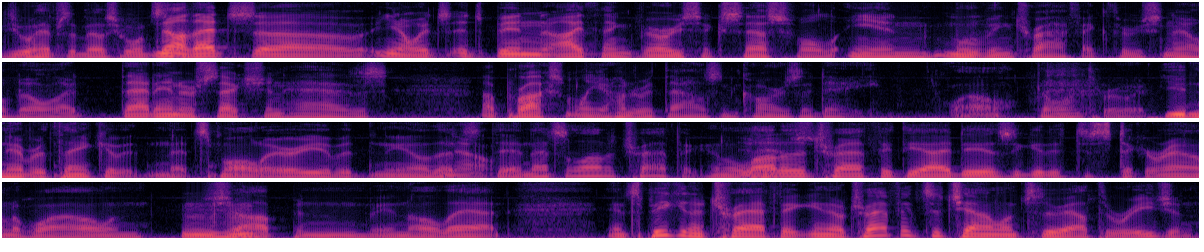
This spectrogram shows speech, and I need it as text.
you have something else you want to No, say? that's uh, you know, it's it's been I think very successful in moving traffic through Snellville. It, that intersection has approximately 100,000 cars a day wow. going through it. you'd never think of it in that small area, but you know that's No. and that's a lot of traffic. And a It lot of the traffic, the idea is to get it to stick around a while and Mhm. shop and and all that. And speaking of traffic, you know, traffic's a challenge throughout the region,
